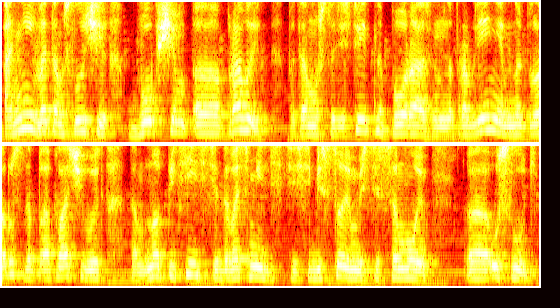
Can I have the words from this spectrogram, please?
они в этом случае в общем э, правы, потому что действительно по разным направлениям, но белорусы оплачивают там, от 50 до 80 себестоимости самой э, услуги.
